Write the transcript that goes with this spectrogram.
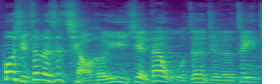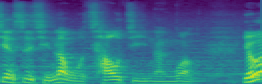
或许真的是巧合遇见，但我真的觉得这一件事情让我超级难忘。有位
